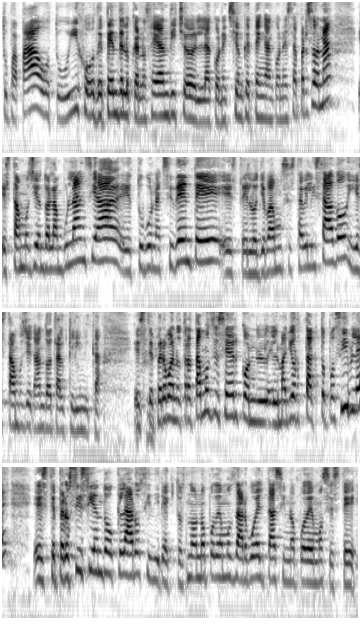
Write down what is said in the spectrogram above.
tu papá o tu hijo, depende de lo que nos hayan dicho, la conexión que tengan con esa persona. Estamos yendo a la ambulancia, eh, tuvo un accidente, este, lo llevamos estabilizado y estamos llegando a tal clínica. Este, Pero bueno, tratamos de ser con el mayor tacto posible, este, pero sí siendo claros y directos. No, no podemos dar vueltas y no podemos este,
